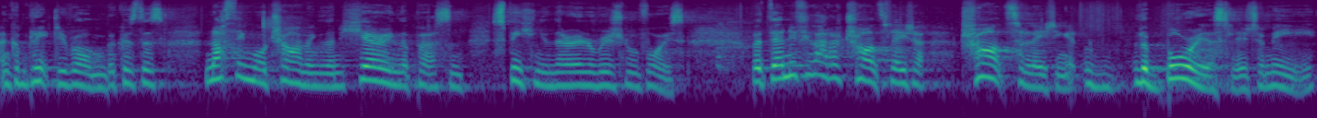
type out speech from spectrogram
and completely wrong because there's nothing more charming than hearing the person speaking in their own original voice. But then if you had a translator translating it laboriously to me,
